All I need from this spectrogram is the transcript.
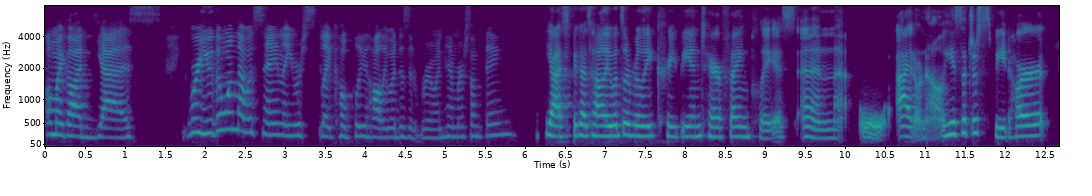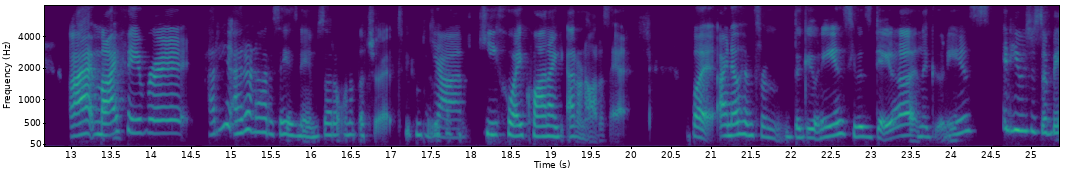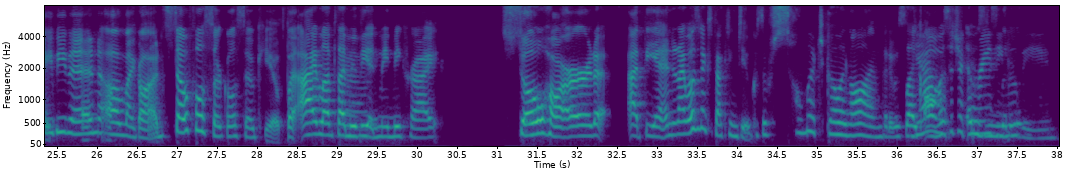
oh my god yes were you the one that was saying that you were like hopefully hollywood doesn't ruin him or something Yes, because Hollywood's a really creepy and terrifying place. And oh, I don't know. He's such a sweetheart. I my favorite how do you I don't know how to say his name, so I don't want to butcher it to be completely Yeah. Ke Huy Quan. I, I don't know how to say it. But I know him from the Goonies. He was Data in the Goonies. And he was just a baby then. Oh my god. So full circle, so cute. But I loved that Yeah. movie. It made me cry so hard at the end. And I wasn't expecting to because there was so much going on that it was like yeah, it was such a crazy literally- movie.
